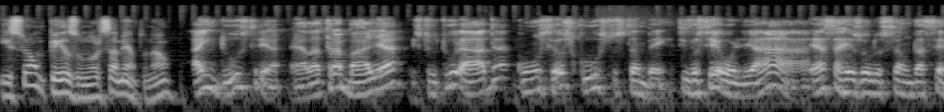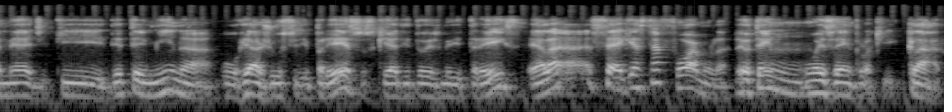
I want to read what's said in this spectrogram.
Isso é um peso no orçamento, não? A indústria, ela trabalha estruturada com os seus custos também. Se você olhar essa resolução da CEMED que determina o reajuste de preços, que é de 2003, ela segue esta fórmula. Eu tenho um, um exemplo aqui, claro.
